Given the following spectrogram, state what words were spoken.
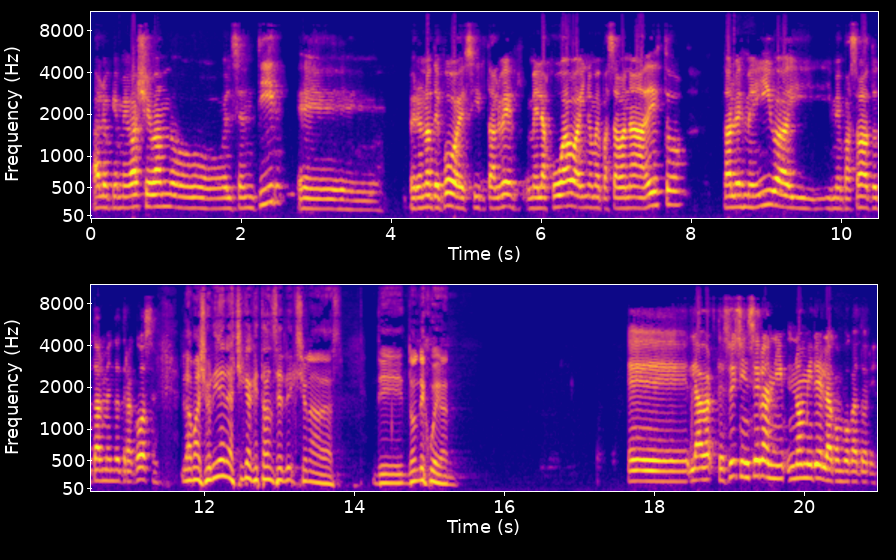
a lo que me va llevando el sentir, eh, pero no te puedo decir, tal vez me la jugaba y no me pasaba nada de esto, tal vez me iba y, me pasaba totalmente otra cosa. La mayoría de las chicas que están seleccionadas, ¿de dónde juegan? Eh, te soy sincera, no miré la convocatoria.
